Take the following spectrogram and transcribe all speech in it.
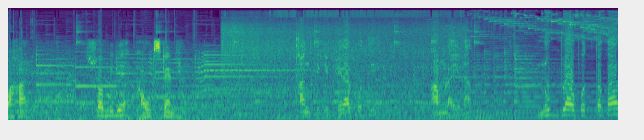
পাহাড়। সব মিলিয়ে আউটস্ট্যান্ডিং থাং থেকে ফেরার পথে আমরা এলাম নুব্রা উপত্যকার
